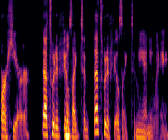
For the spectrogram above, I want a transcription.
or hear. That's what it feels mm-hmm. like to that's what it feels like to me anyway.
